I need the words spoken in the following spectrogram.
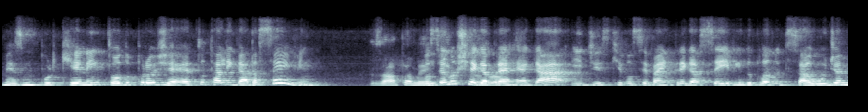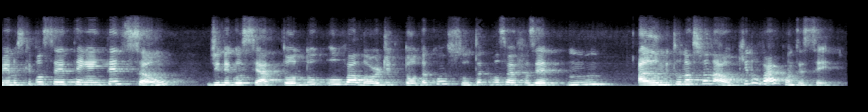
Mesmo porque nem todo projeto está ligado a saving. Exatamente. Você não chega para RH e diz que você vai entregar saving do plano de saúde, a menos que você tenha a intenção de negociar todo o valor de toda consulta que você vai fazer em, a âmbito nacional, que não vai acontecer.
